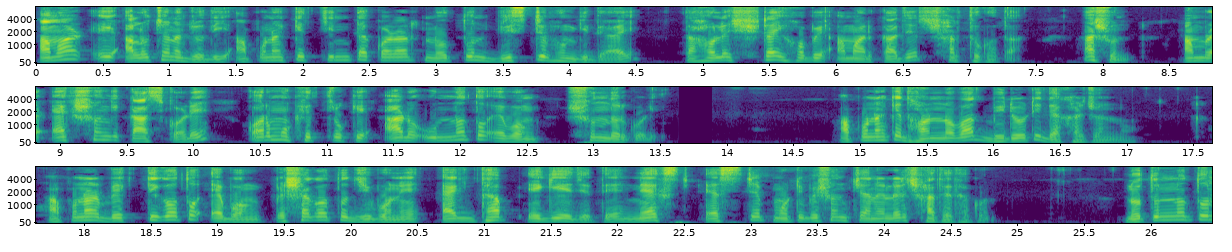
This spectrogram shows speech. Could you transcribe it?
আমার এই আলোচনা যদি আপনাকে চিন্তা করার নতুন দৃষ্টিভঙ্গি দেয়, তাহলে সেটাই হবে আমার কাজের সার্থকতা। আসুন, আমরা একসঙ্গে কাজ করে কর্মক্ষেত্রকে আরও উন্নত এবং সুন্দর করি। আপনাকে ধন্যবাদ ভিডিওটি দেখার জন্য। আপনার ব্যক্তিগত এবং পেশাগত জীবনে এক ধাপ এগিয়ে যেতে নেক্সট স্টেপ মোটিভেশন চ্যানেলের সাথে থাকুন। নতুন নতুন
